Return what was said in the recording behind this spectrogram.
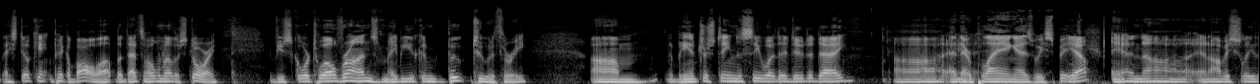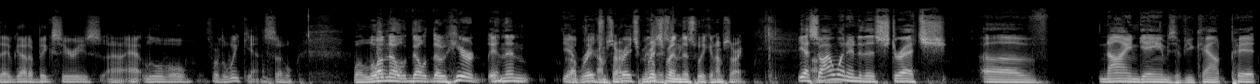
They still can't pick a ball up, but that's a whole other story. If you score twelve runs, maybe you can boot two or three. Um, it'll be interesting to see what they do today. Uh, and they're playing as we speak. Yep, and uh, and obviously they've got a big series uh, at Louisville for the weekend. So, well, well no, no, no, here and then yeah, Rich, I'm sorry, Richmond, Richmond this week. this weekend. I'm sorry. Yeah, so um, I went into this stretch of nine games if you count Pitt,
